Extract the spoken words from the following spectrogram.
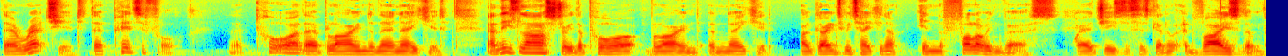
They're wretched, they're pitiful, they're poor, they're blind, and they're naked. And these last three, the poor, blind, and naked, are going to be taken up in the following verse, where Jesus is going to advise them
